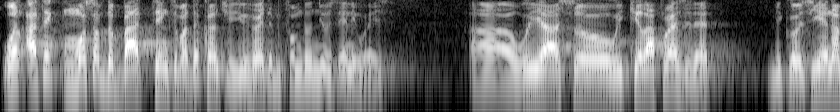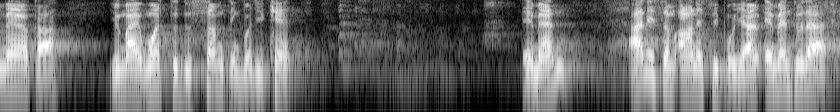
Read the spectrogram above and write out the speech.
Well, I think most of the bad things about the country, you heard them from the news, anyways. Uh, we are so, we kill our president. Because here in America, you might want to do something, but you can't. Amen? I need some honest people here. Amen to that.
